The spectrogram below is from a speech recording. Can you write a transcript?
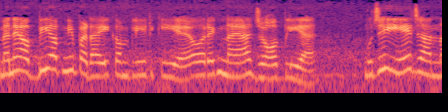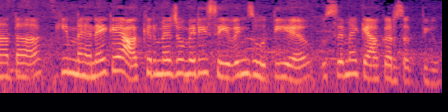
मैंने अभी अपनी पढ़ाई कंप्लीट की है और एक नया जॉब लिया है। मुझे ये जानना था कि महीने के आखिर में जो मेरी सेविंग्स होती है, उससे मैं क्या कर सकती हूँ?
